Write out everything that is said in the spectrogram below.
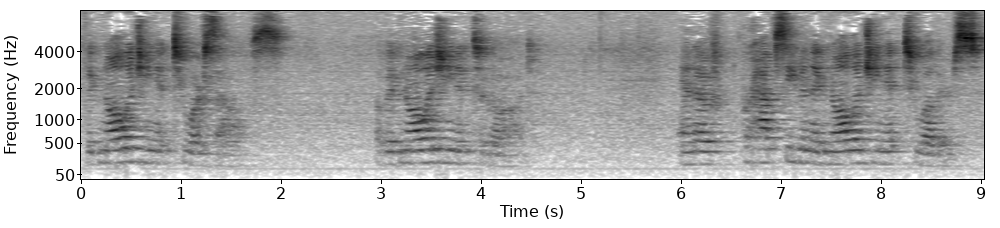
of acknowledging it to ourselves, of acknowledging it to God, and of perhaps even acknowledging it to others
